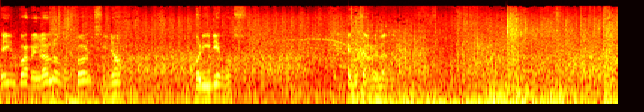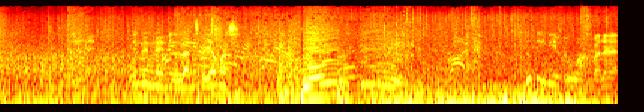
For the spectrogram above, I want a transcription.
Alguien puede arreglarlo, mejor, si no, moriremos. Ahí te están arreglando. Tienen el lanzallamas. ¿Tú te dirías, Juan, para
